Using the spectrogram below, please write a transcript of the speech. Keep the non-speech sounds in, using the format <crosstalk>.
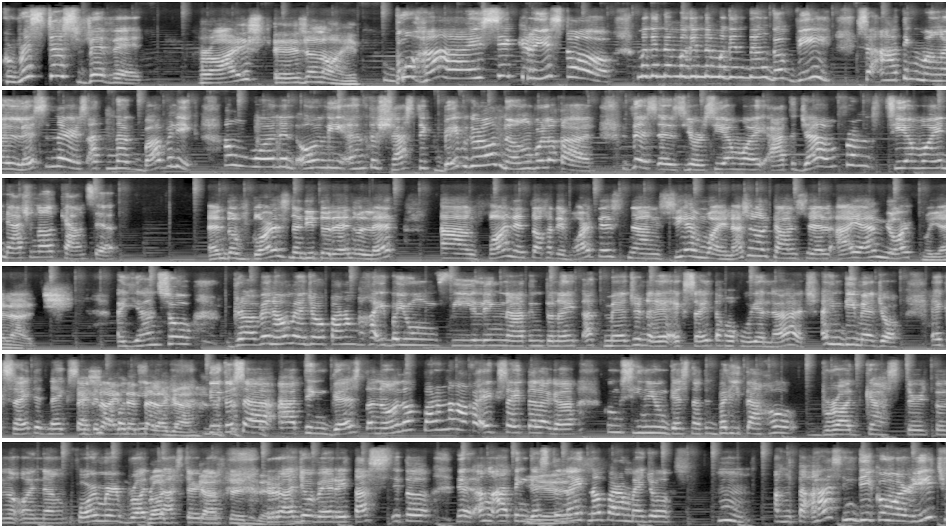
Christus Vivid. Christ is alive. Buhay si Kristo! Magandang magandang magandang gabi sa ating mga listeners at nagbabalik ang one and only enthusiastic baby girl ng Bulacan. This is your CMY at Jam from CMY National Council. And of course, nandito rin ulit ang fun and talkative artist ng CMY National Council. I am your Kuya Lodge. Ayan, so grabe no, medyo parang kakaiba yung feeling natin tonight at medyo na-excite ako Kuya Lodge. Ay hindi medyo, excited na excited, Excited ako dito, talaga. <laughs> dito sa ating guest. Ano, no? Parang nakaka-excite talaga kung sino yung guest natin. Balita ko, broadcaster to noon ng former broadcaster, Broadcaster ng din. Radio Veritas. Ito, ang ating guest Yes. tonight, no? Parang medyo, hmm, ang taas, hindi ko ma-reach.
